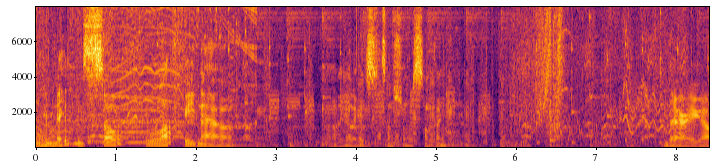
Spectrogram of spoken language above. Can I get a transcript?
They made him so fluffy now. Oh, I gotta get his attention with something. There you go.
